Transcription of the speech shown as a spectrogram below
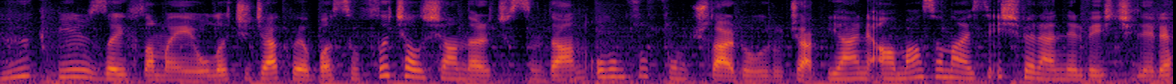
büyük bir zayıflamaya yol açacak ve vasıflı çalışanlar açısından olumsuz sonuçlar doğuracak. Yani Alman sanayisi işverenleri ve işçileri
